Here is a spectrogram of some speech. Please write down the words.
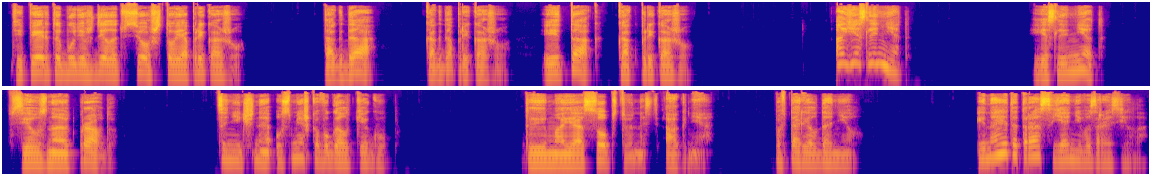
Теперь ты будешь делать все, что я прикажу. Тогда, когда прикажу. И так, как прикажу. А если нет? Если нет, все узнают правду. Циничная усмешка в уголке губ. Ты моя собственность, Агния, повторил Данил. И на этот раз я не возразила.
